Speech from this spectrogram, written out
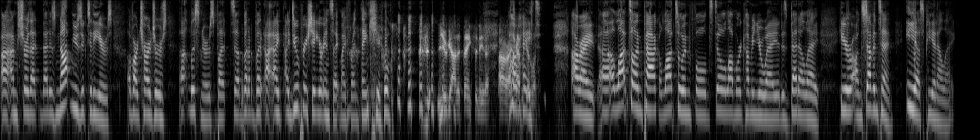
Uh, I'm sure that that is not music to the ears of our Chargers uh, listeners, but uh, but but I, I do appreciate your insight, my friend. Thank you. You got it. Thanks, Anita. All right. All have a good one. right. All right. Uh, a lot to unpack, a lot to unfold. Still a lot more coming your way. It is Bet LA here on 710 ESPN LA.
